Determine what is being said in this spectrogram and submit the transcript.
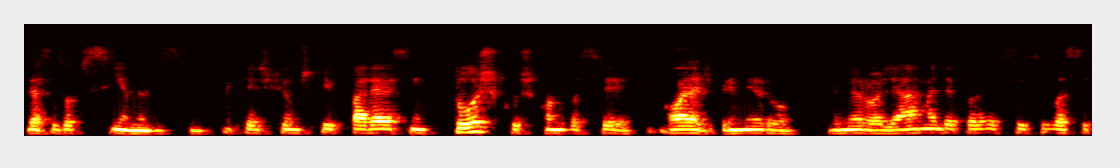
dessas oficinas, assim, aqueles filmes que parecem toscos quando você olha de primeiro primeiro olhar, mas depois você, se você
